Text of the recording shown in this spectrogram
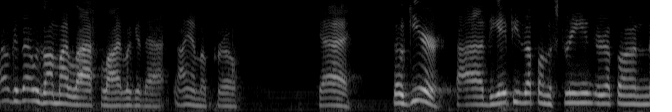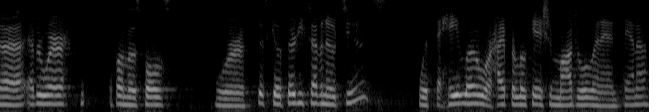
Oh, because that was on my last slide. Look at that. I am a pro. Okay. So gear, uh, the AP's up on the screen or up on uh, everywhere, up on those poles. Were Cisco 3702s with the Halo or hyperlocation module and antenna.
